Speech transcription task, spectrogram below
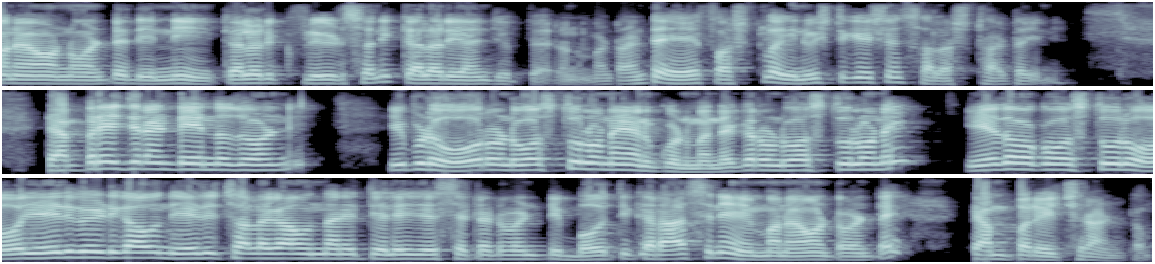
మనం ఏమన్నాం అంటే దీన్ని కెలరిక్ ఫ్లూయిడ్స్ అని కెలరీ అని చెప్పారు అనమాట అంటే ఫస్ట్లో ఇన్వెస్టిగేషన్స్ అలా స్టార్ట్ అయినాయి టెంపరేచర్ అంటే ఏందో చూడండి. ఇప్పుడు రెండు వస్తువులు ఉన్నాయి అనుకోండి. మన దగ్గర రెండు వస్తువులు ఉన్నాయి. ఏదో ఒక వస్తువులో ఏది వేడిగా ఉంది ఏది చల్లగా ఉందని తెలియజేసేటటువంటి భౌతిక రాశిని మనం ఏమంటాం అంటే టెంపరేచర్ అంటాం.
